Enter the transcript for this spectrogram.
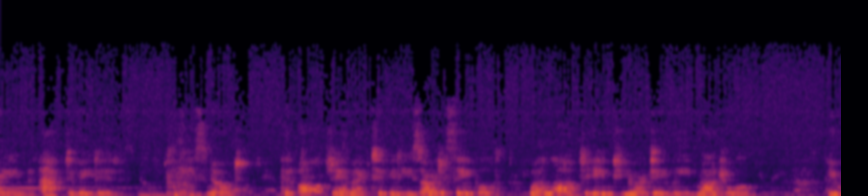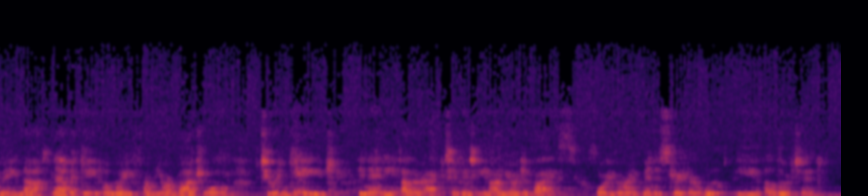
Mainframe activated. Please note that all JAM activities are disabled while logged into your daily module. You may not navigate away from your module to engage in any other activity on your device, or your administrator will be alerted.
